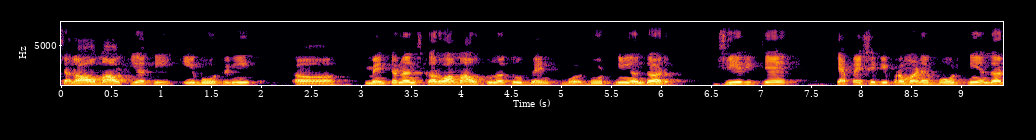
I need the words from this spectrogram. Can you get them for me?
ચલાવવામાં આવતી હતી, એ બોટની મેન્ટેનન્સ કરવામાં આવતું નહોતું. બોટની અંદર જે રીતે કેપેસિટી પ્રમાણે બોટની અંદર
